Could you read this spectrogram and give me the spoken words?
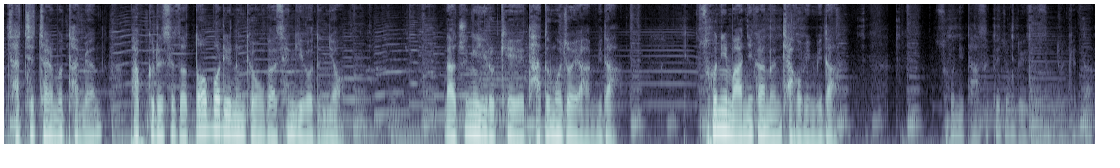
자칫 잘못하면 밥그릇에서 떠버리는 경우가 생기거든요. 나중에 이렇게 다듬어줘야 합니다. 손이 많이 가는 작업입니다. 손이 다섯 개 정도 있었으면 좋겠다.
